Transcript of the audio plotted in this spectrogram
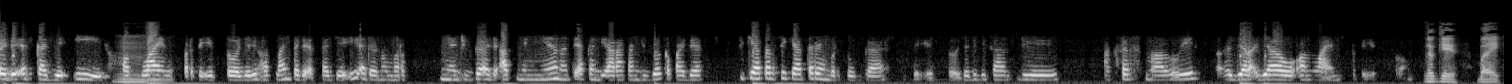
PDSKJI Hmm. hotline seperti itu. Jadi hotline PDSKJI ada nomornya juga, ada adminnya. Nanti akan diarahkan juga kepada psikiater-psikiater yang bertugas seperti itu. Jadi bisa diakses melalui eh, jarak jauh online seperti itu. Oke, baik.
